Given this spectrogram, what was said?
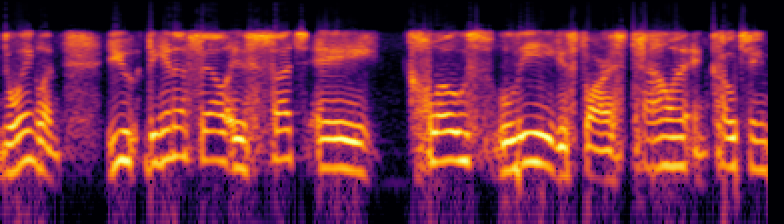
New England. You, the NFL is such a close league as far as talent and coaching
